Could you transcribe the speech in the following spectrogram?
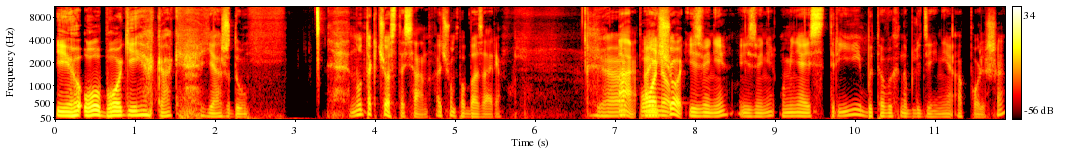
И, о боги, как я жду. Ну так что, Стасян, о чем по базаре? Я а, а понял. а еще, извини, извини, у меня есть три бытовых наблюдения о Польше.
